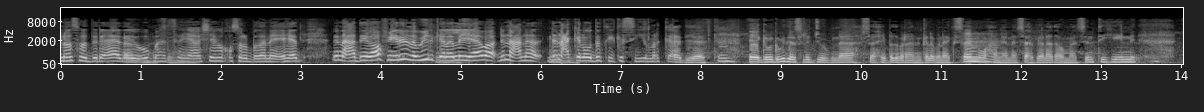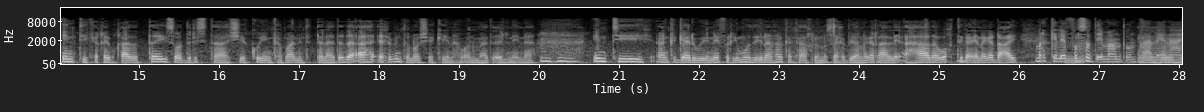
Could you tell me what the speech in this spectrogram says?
inoo soo diray aad ayuu u mahadsan yahay. sheeko qosol badan ay ahayd. Dhinaca haddii loo fiirina wiilka lala yaaba. Dhinacna dhinac kale oo dadka ka siiyo marka. Aad iyo aad. Ee gabagabadii isla joognaa saaxiibada barnaamij gala wanaagsan waxaan leenahay saaxiibyaalada umahadsan tihiin. Intii ka qayb qaadatay soo dirista sheekooyinka maalinta talaadada ah ee xibinta noo sheekeyna waanu mahad celinaynaa. Intii aan ka gaari weynay fariimahooda inaan halkan ka akhrino saaxiibayaal naga raalli ahaada waqtiga inaga dhacay. Mar kale imaan doontaa leenahay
